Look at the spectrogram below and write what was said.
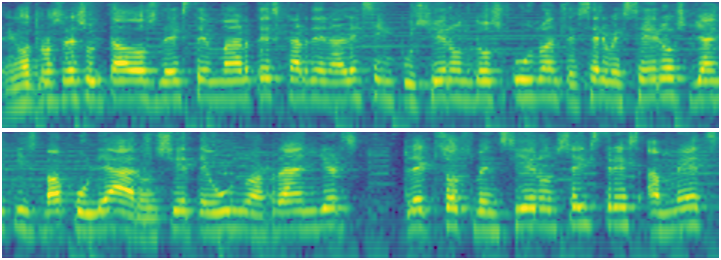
En otros resultados de este martes, Cardenales se impusieron 2-1 ante Cerveceros, Yankees vapulearon 7-1 a Rangers, Red Sox vencieron 6-3 a Mets,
